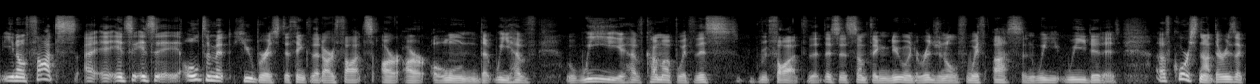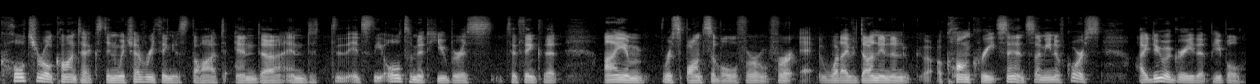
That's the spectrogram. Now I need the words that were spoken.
you know thoughts uh, it's it's ultimate hubris to think that our thoughts are our own that we have we have come up with this thought that this is something new and original with us and we we did it of course not there is a cultural context in which everything is thought and uh, and it's the ultimate hubris to think that I am responsible for, for what I've done in a, a concrete sense. I mean, of course, I do agree that people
